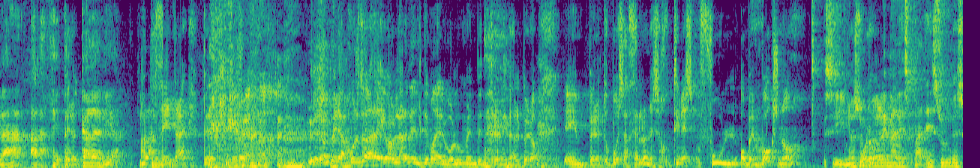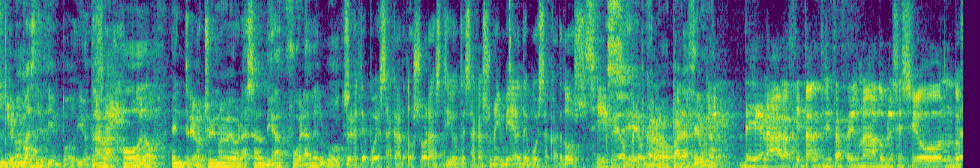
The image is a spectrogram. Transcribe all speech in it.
la A a la Z, Pero- cada día. A la Z, ¿eh? Pero, pero, pero, mira, justo ahora iba a hablar del tema del volumen de entreno y tal, pero, eh, pero tú puedes hacerlo en eso. Tienes full open box, ¿no? Sí, no es un Bueno, problema de espacio, es un, es un tema más de tiempo. Yo trabajo bueno. entre 8 y 9 horas al día fuera del box. Pero te puedes sacar dos horas, tío. Te sacas una y media, te puedes sacar dos. Sí, pero, Sí, pero pero claro, para hacer una- De la A a la Z necesitas hacer una doble sesión, dos-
